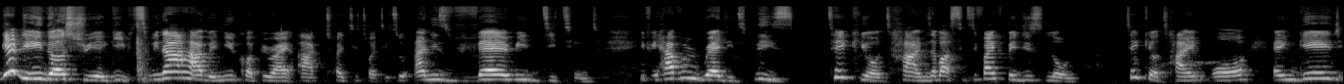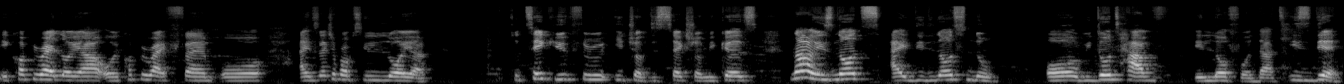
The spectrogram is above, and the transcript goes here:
give the industry a gift. We now have a new Copyright Act 2022 and it's very detailed. If you haven't read it, please take your time. It's about 65 pages long. Take your time or engage a copyright lawyer or a copyright firm or an intellectual property lawyer to take you through each of the section because now it's not I did not know or we don't have a law for that. It's there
